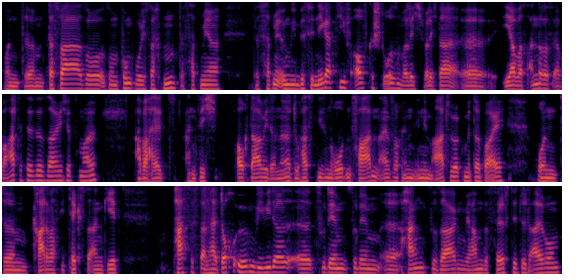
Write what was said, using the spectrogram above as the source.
Und ähm, das war so, so ein Punkt, wo ich sage, hm, das hat mir das hat mir irgendwie ein bisschen negativ aufgestoßen, weil ich, weil ich da äh, eher was anderes erwartet hätte, sage ich jetzt mal. Aber halt an sich auch da wieder, ne? Du hast diesen roten Faden einfach in, in dem Artwork mit dabei. Und ähm, gerade was die Texte angeht, passt es dann halt doch irgendwie wieder äh, zu dem, zu dem äh, Hang zu sagen, wir haben das Self-Titled-Album,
